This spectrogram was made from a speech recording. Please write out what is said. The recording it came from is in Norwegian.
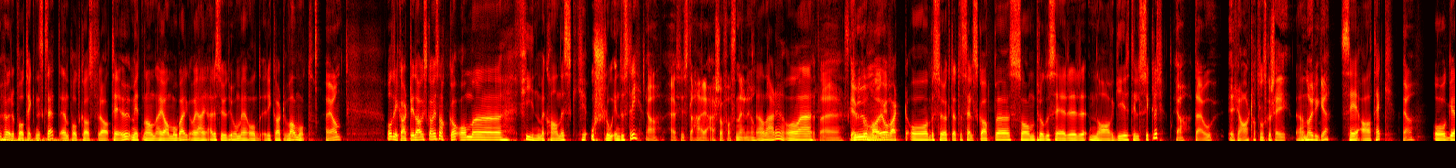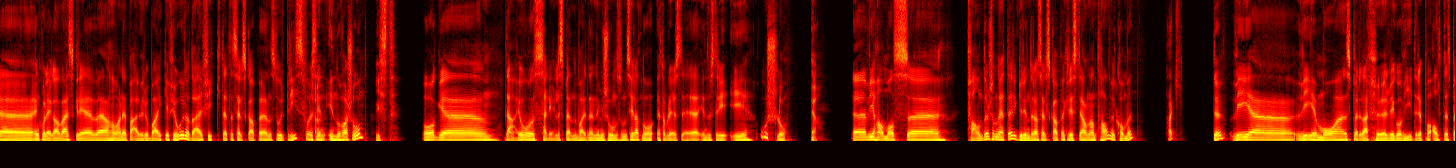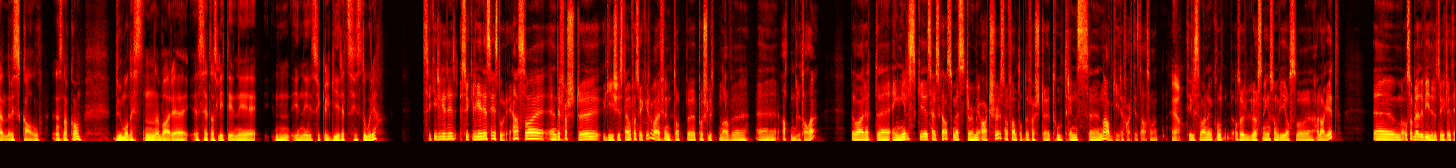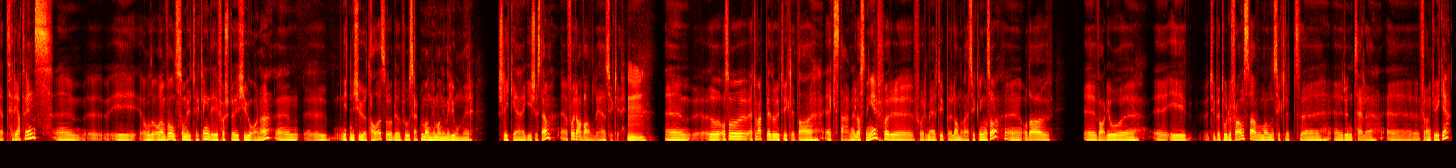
Du hører på Teknisk sett, en podkast fra TU. Mitt navn er Jan Moberg, og jeg er i studio med Odd-Rikard Valmot. Hei, Jan. Odd-Rikard, i dag skal vi snakke om uh, finmekanisk Oslo-industri. Ja, jeg syns det her er så fascinerende, Jan. Ja, det er det. Og uh, du har jo vært og besøkt dette selskapet som produserer Navgir til sykler. Ja, det er jo rart at sånt skal skje i ja. Norge. CA-Tech. Ja. Og eh, en kollega av deg skrev eh, Han var nede på Eurobike i fjor, og der fikk dette selskapet en stor pris for sin ja. innovasjon. Visst. Og eh, det er jo særdeles spennende bare i den dimensjonen som du sier, at nå etableres det eh, industri i Oslo. Ja. Eh, vi har med oss eh, founder, som det heter, gründer av selskapet, Christian Antal. Velkommen. Takk. Du, vi, eh, vi, må spørre deg før vi går videre på alt det spennende vi skal eh, snakke om. Du må nesten bare sette oss litt inn i, inn i sykkelgirets historie. Sykkelgirets historie. Ja, så eh, Det første girsystemet for sykkel var funnet opp på slutten av 1800-tallet. Det var et uh, engelsk eh, selskap som het Sturmy Archer, som fant opp det første totrinns uh, navgiret, faktisk. da, som ja. Tilsvarende altså løsning som vi også har laget. Uh, og så ble det videreutviklet til et tretrinns, uh, og, og, en voldsom utvikling de første 20 årene. 1920-tallet så ble det produsert mange, mange millioner slike girsystem for vanlige sykler. Mm. Uh, og så Etter hvert ble det utviklet da eksterne løsninger for, for mer type landeveissykling også. Uh, og da uh, var det jo i type Tour de France, da, hvor man syklet rundt hele Frankrike.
